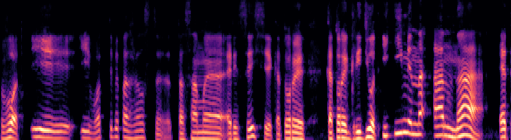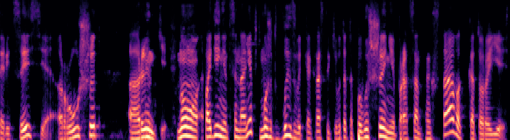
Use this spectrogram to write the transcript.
Вот, и, и вот тебе, пожалуйста, та самая рецессия, которая, которая грядет. И именно она, эта рецессия, рушит а, рынки. Но падение цен на нефть может вызвать как раз-таки вот это повышение процентных ставок, которые есть,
